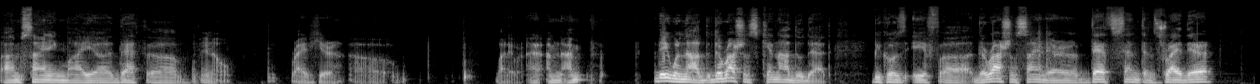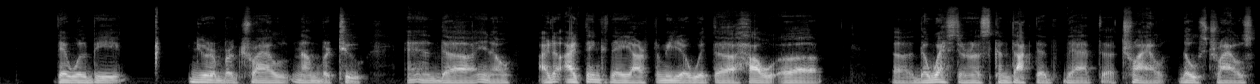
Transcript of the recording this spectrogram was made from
I'm signing my uh, death. Uh, you know, right here. Uh, whatever. I, I'm, I'm. They will not. The Russians cannot do that because if uh, the Russians sign their death sentence right there, there will be Nuremberg trial number two. And, uh, you know, I, I think they are familiar with uh, how uh, uh, the Westerners conducted that uh, trial, those trials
